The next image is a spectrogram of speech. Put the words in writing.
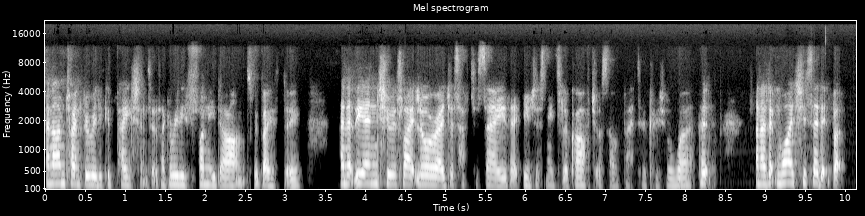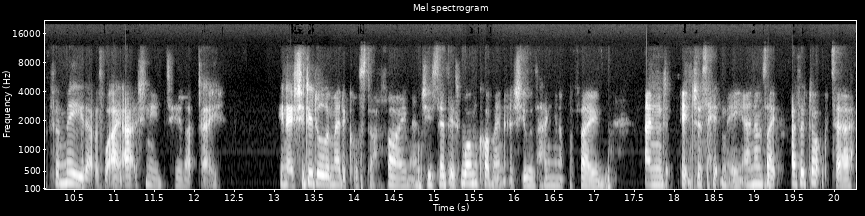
and I'm trying to be really good patient. So it's like a really funny dance we both do. And at the end, she was like, Laura, I just have to say that you just need to look after yourself better because you're worth it. And I don't know why she said it, but for me, that was what I actually needed to hear that day. You know, she did all the medical stuff fine. And she said this one comment as she was hanging up the phone And it just hit me. And I was like, as a doctor,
